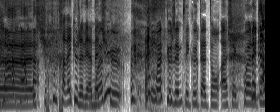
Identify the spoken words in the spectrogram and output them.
euh, sur tout le travail que j'avais Moi, abattu. ce que, moi, ce que j'aime, c'est que t'attends à chaque fois Mais les bien.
